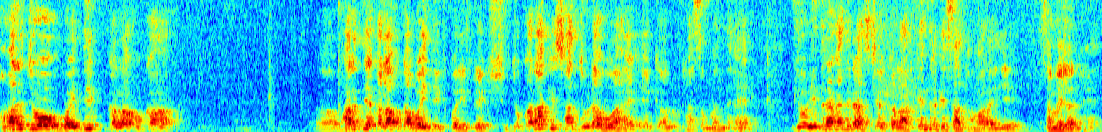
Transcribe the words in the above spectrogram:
हमारे जो वैदिक कलाओं का भारतीय कलाओं का वैदिक परिप्रेक्ष्य, जो कला के साथ जुड़ा हुआ है, एक अनूठा संबंध है, जो इंदिरा गांधी राष्ट्रीय कला केंद्र के साथ हमारा ये सम्मेलन है।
